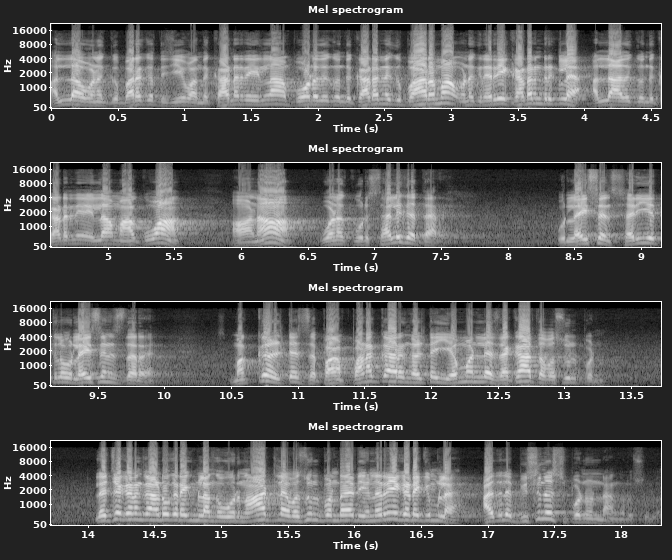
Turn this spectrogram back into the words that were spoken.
அல்லா உனக்கு பறக்கத்து செய்வான். அந்த கடனை எல்லாம் போனதுக்கு அந்த கடனுக்கு பாரமா? உனக்கு நிறைய கடன் இருக்குல்ல? அல்ல அதுக்கு அந்த கடனை எல்லாம் ஆக்குவான். ஆனால் உனக்கு ஒரு சலுகை தரேன். ஒரு லைசன்ஸ் சரியத்தில் ஒரு லைசன்ஸ் தரேன். மக்கள்கிட்ட ச- ப- பணக்காரங்கள்ட்ட எமனில் வசூல் பண்ணு. லட்சக்கணக்கான கிடைக்கும்ல அங்கே ஒரு நாட்டில் வசூல் பண்ணுறாரு நிறைய கிடைக்கும்ல. அதில் பிஸ்னஸ் பண்ணுன்னாங்க சொல்ல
